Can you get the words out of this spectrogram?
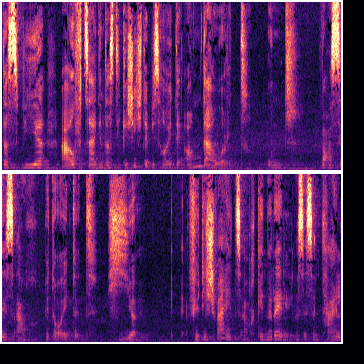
dass wir aufzeigen, dass die Geschichte bis heute andauert und was es auch bedeutet hier für die Schweiz auch generell, dass es ein Teil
